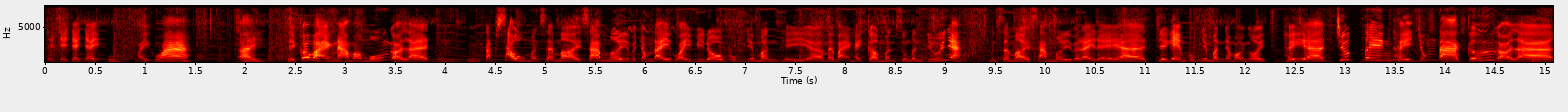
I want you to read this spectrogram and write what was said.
Chạy chạy chạy chạy. Ui mày quá. Ê, thì có bạn nào mà muốn gọi là ừ, ừ, tập sau mình sẽ mời Sammy vào trong đây quay video cùng với mình thì uh, mấy bạn hãy comment xuống bên dưới nha. Mình sẽ mời Sammy vào đây để uh, chơi game cùng với mình nha mọi người. Thì uh, trước tiên thì chúng ta cứ gọi là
